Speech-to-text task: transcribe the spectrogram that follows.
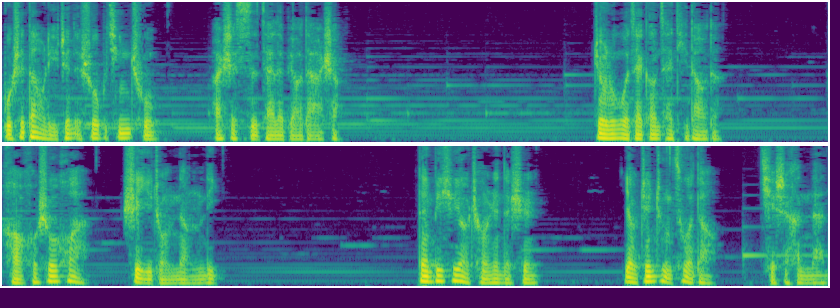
不是道理真的说不清楚，而是死在了表达上。正如我在刚才提到的，好好说话是一种能力，但必须要承认的是，要真正做到，其实很难。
